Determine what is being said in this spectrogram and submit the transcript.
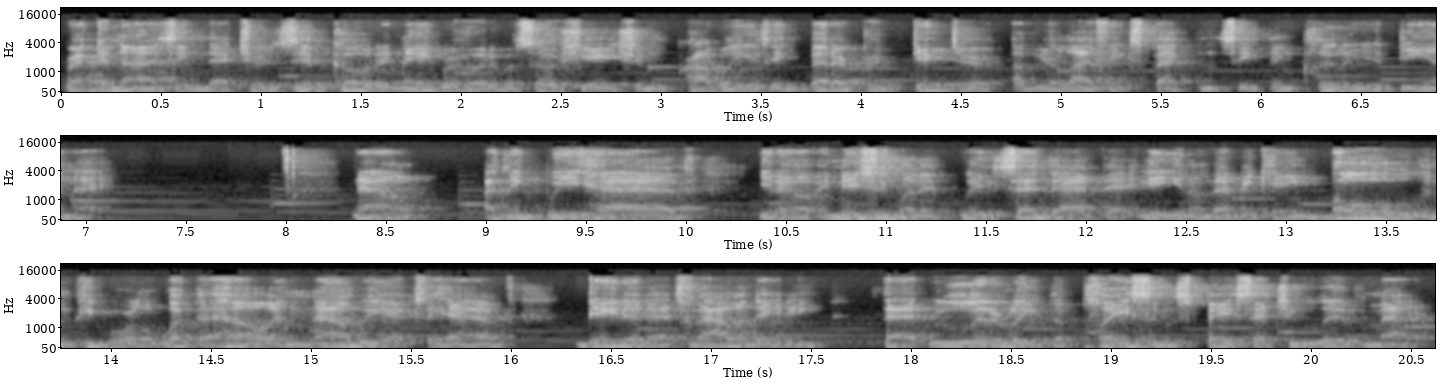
recognizing that your zip code and neighborhood of association probably is a better predictor of your life expectancy than clearly your DNA. Now, I think we have, you know, initially when we said that, that, you know, that became bold and people were like, what the hell? And now we actually have data that's validating that literally the place and space that you live matter.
